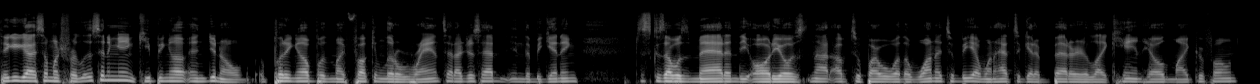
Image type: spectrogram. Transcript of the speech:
Thank you guys so much for listening and keeping up, and you know, putting up with my fucking little rant that I just had in the beginning just because I was mad and the audio is not up to par with what I want it to be. I want to have to get a better like handheld microphone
